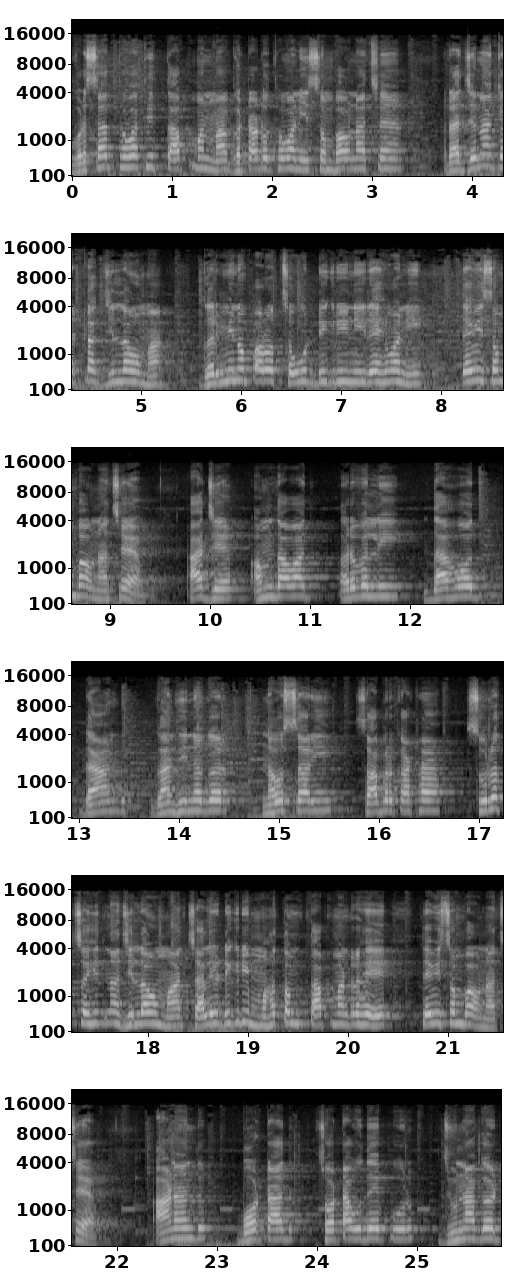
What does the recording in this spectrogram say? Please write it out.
વરસાદ થવાથી તાપમાનમાં ઘટાડો થવાની સંભાવના છે. રાજ્યના કેટલાક જિલ્લાઓમાં ગરમીનો પારો ચૌદ ડિગ્રીની રહેવાની તેવી સંભાવના છે. આજે અમદાવાદ અરવલ્લી, દાહોદ, ડાંગ, ગાંધીનગર, નવસારી, સાબરકાંઠા, સુરત સહિતના જિલ્લાઓમાં ચાલીસ ડિગ્રી મહત્તમ તાપમાન રહે તેવી સંભાવના છે. આણંદ, બોટાદ, છોટાઉદેપુર, જૂનાગઢ,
